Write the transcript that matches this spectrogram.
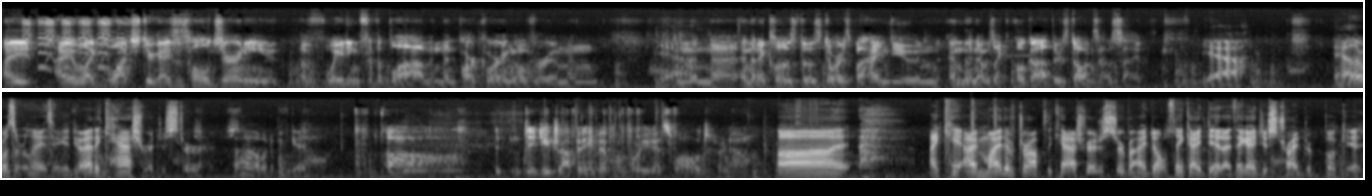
I I like watched your guys' whole journey of waiting for the blob and then parkouring over him and and then uh, and then I closed those doors behind you and and then I was like, oh god, there's dogs outside. Yeah. Yeah, there wasn't really anything I could do. I had a cash register. Oh, it would have been good. Aww. Did you drop any of it before you got swallowed, or no? Uh, I can't. I might have dropped the cash register, but I don't think I did. I think I just tried to book it,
